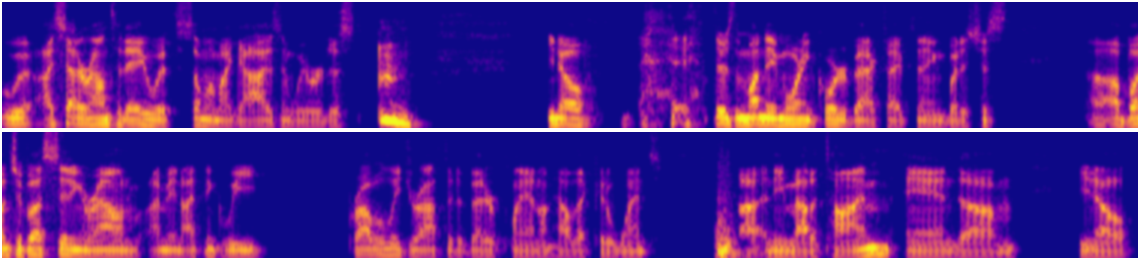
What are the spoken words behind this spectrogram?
I sat around today with some of my guys, and we were just, you know, there's the Monday morning quarterback type thing, but it's just a bunch of us sitting around. I mean, I think we probably drafted a better plan on how that could have went uh, in the amount of time, and um, you know,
